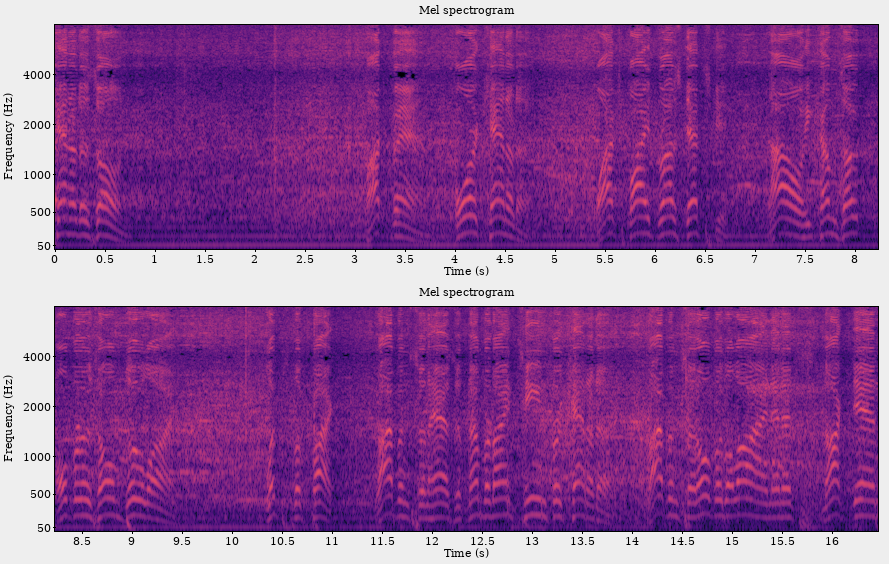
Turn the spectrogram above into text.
Canada zone. Potvin for Canada. Watched by Drozdetsky. Now he comes out over his own blue line. Flips the puck. Robinson has it, number 19 for Canada. Robinson over the line, and it's knocked in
